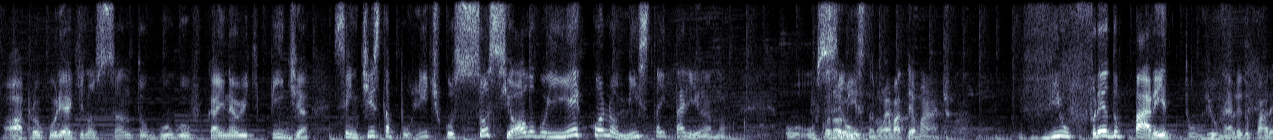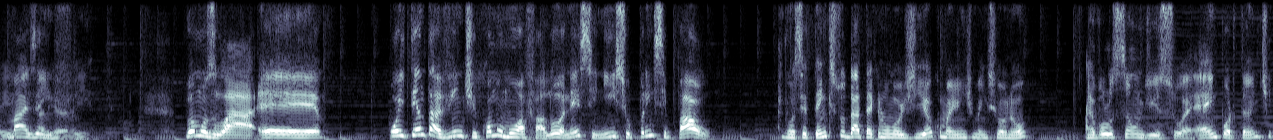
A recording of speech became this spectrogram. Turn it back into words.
Ó, procurei aqui no santo Google, caí na Wikipedia. Cientista político, sociólogo e economista italiano. O, o economista, seu... não é matemático. Vilfredo Pareto. Né? Vilfredo né? Pareto. Mas italiano. enfim. Vamos lá. É... 80-20, como o Moa falou, nesse início, o principal, você tem que estudar tecnologia, como a gente mencionou, a evolução disso é, é importante,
